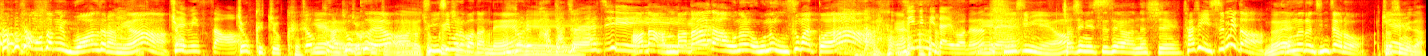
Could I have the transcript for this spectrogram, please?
3353님 뭐 하는 사람이야? 재밌어. 쪼크, 쪼크. 쪼크. 예, 아, 조크예요? 아, 나 네, 진심으로 조크죠. 받았네. 이거를 에이. 받아줘야지. 아, 나 안 받아? 나 오늘, 오늘 우승할 거야. 찐입니다, 이거는. 네, 네. 진심이에요. 자신 있으세요, 안나 씨? 자신 있습니다. 네. 오늘은 진짜로. 좋습니다.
